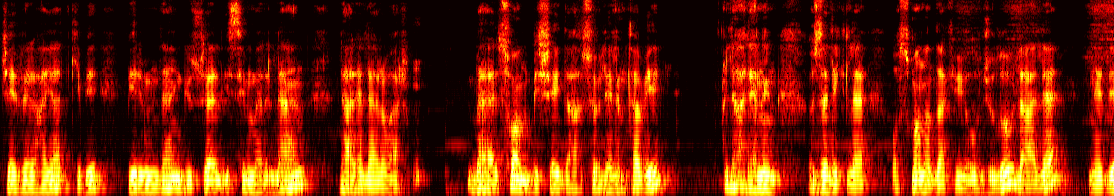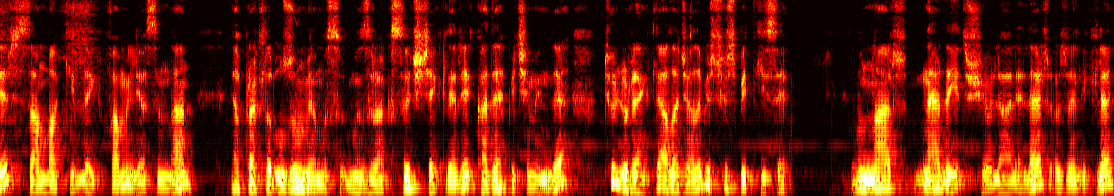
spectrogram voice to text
Cevheri Hayat gibi birbirinden güzel isim verilen laleler var. Ve son bir şey daha söyleyelim tabii. Lale'nin özellikle Osmanlı'daki yolculuğu Lale nedir? Zambakgille familyasından yapraklar uzun ve mızraksı çiçekleri kadeh biçiminde türlü renkli alacalı bir süs bitkisi. Bunlar nerede yetişiyor laleler? Özellikle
